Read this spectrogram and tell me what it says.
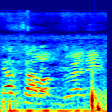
Now got it. Ready?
